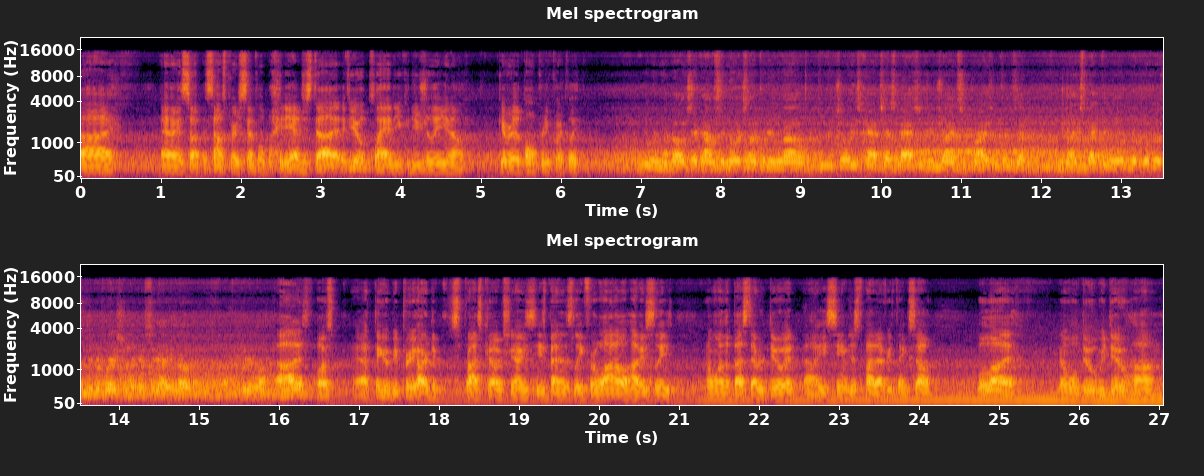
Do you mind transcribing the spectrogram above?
Uh, and it, it sounds pretty simple, but yeah, just uh, if you have a plan, you could usually, you know, get rid of the ball pretty quickly. You and Belichick obviously know each other pretty well. Do you enjoy these kind of chess matches? Do you try and surprise them, things that expecting? What, what goes preparation you know uh, pretty well? Uh, I think it would be pretty hard to surprise coach. You know, he's, he's been in this league for a while. Obviously, you know, one of the best to ever do it. Uh, he's seen just about everything. So we'll, uh, you know, we'll do what we do. Um,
